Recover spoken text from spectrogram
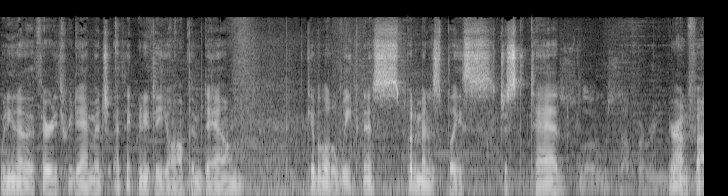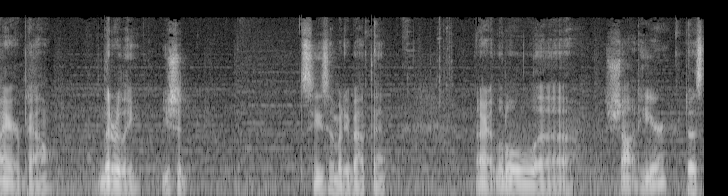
We need another 33 damage. I think we need to yawp him down. Give a little weakness. Put him in his place. Just a tad. You're on fire, pal. Literally. You should see somebody about that. Alright, little uh, shot here. Does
